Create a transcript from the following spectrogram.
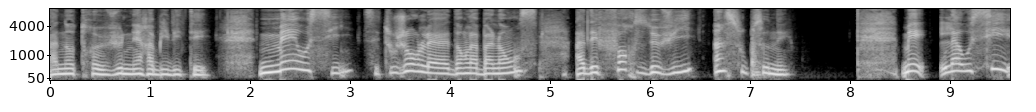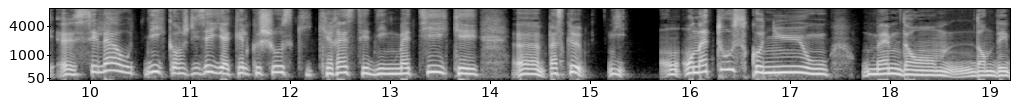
à notre vulnérabilité, mais aussi, c'est toujours dans la balance, à des forces de vie insoupçonnées. Mais là aussi, euh, c'est là où, quand je disais, il y a quelque chose qui, reste énigmatique, et euh, parce que on, a tous connu, ou, même dans, dans des,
